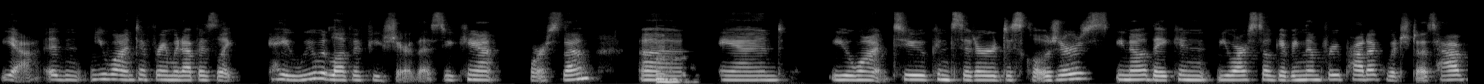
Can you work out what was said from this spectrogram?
Yeah. And you want to frame it up as like, hey, we would love if you share this. You can't force them. Um, mm-hmm. And you want to consider disclosures. You know, they can, you are still giving them free product, which does have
